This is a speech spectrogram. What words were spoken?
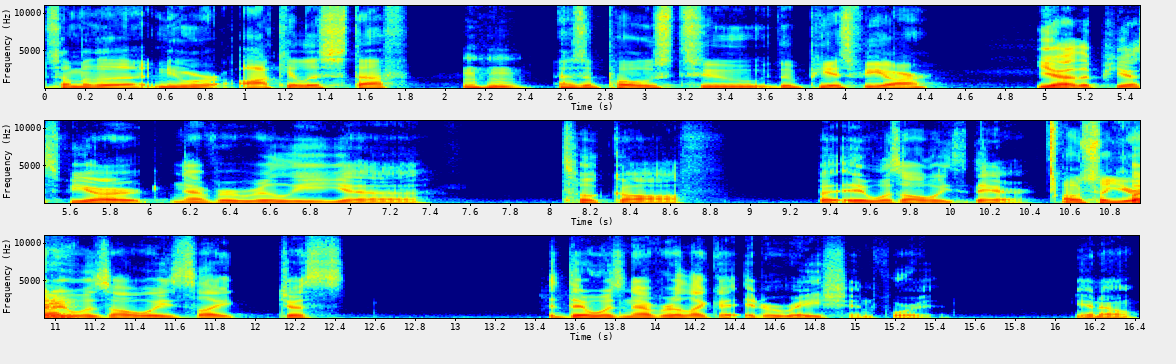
some of the newer Oculus stuff mm-hmm. as opposed to the PSVR. Yeah, the PSVR never really uh, took off, but it was always there. Oh, so you're but it was always like just there was never like an iteration for it, you know.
